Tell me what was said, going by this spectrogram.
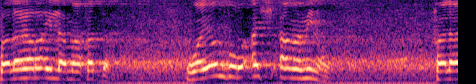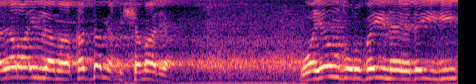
فلا يرى إلا ما قدم. وينظر أشأم منه فلا يرى إلا ما قدم يعني الشمال يعني. وينظر بين يديه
